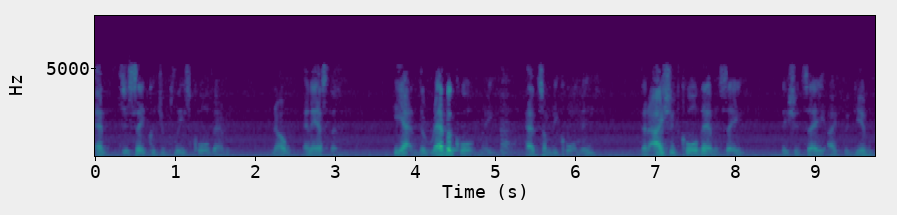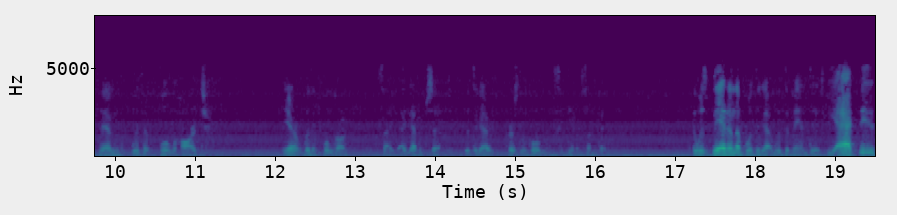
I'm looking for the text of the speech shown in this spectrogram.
and to say, could you please call them? No, and ask them. He had the Rebbe called me, had somebody call me, that I should call them and say, they should say, I forgive them with a full heart. Yeah, with a full heart. So I, I got upset with the guy, person who me. You know something. It was bad enough what the guy, what the man did. He acted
